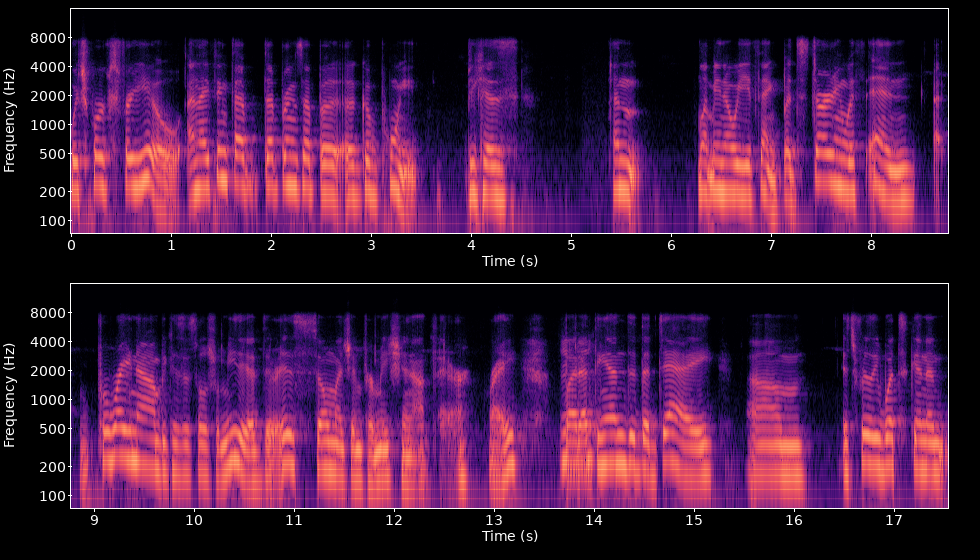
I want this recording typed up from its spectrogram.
Which works for you, and I think that that brings up a, a good point because, and let me know what you think. But starting within, for right now, because of social media, there is so much information out there, right? Mm-hmm. But at mm-hmm. the end of the day, um, it's really what's going to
